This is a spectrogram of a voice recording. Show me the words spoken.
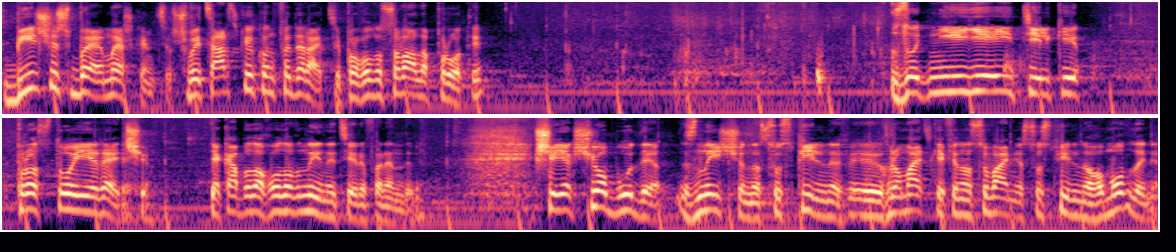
більшість мешканців Швейцарської конфедерації проголосувала проти з однієї тільки простої речі, яка була головною на цій референдумі. Що якщо буде знищено суспільне е, громадське фінансування суспільного мовлення,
